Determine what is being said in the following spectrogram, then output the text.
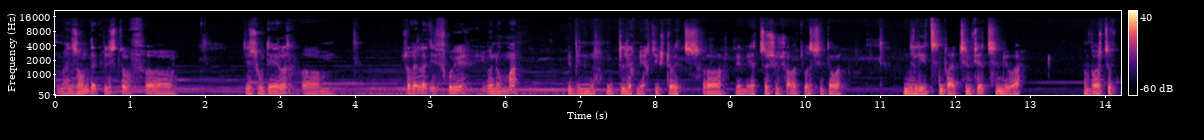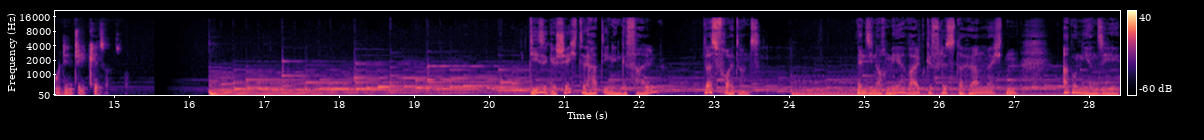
mein Sohn, der Christoph, äh, das Hotel ähm, schon relativ früh übernommen. Ich bin natürlich mächtig stolz, äh, wenn man jetzt schon schaut, was sich da in den letzten 13, 14 Jahren am Wasserstoff gut entwickelt hat. Diese Geschichte hat Ihnen gefallen? Das freut uns. Wenn Sie noch mehr Waldgeflüster hören möchten, abonnieren Sie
